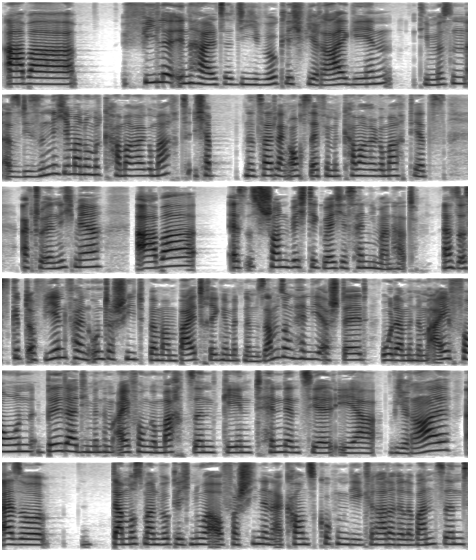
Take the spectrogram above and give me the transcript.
aber viele Inhalte, die wirklich viral gehen, die müssen, also die sind nicht immer nur mit Kamera gemacht. Ich habe eine Zeit lang auch sehr viel mit Kamera gemacht, jetzt aktuell nicht mehr. Aber es ist schon wichtig, welches Handy man hat. Also es gibt auf jeden Fall einen Unterschied, wenn man Beiträge mit einem Samsung-Handy erstellt oder mit einem iPhone. Bilder, die mit einem iPhone gemacht sind, gehen tendenziell eher viral. Also da muss man wirklich nur auf verschiedenen Accounts gucken, die gerade relevant sind.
